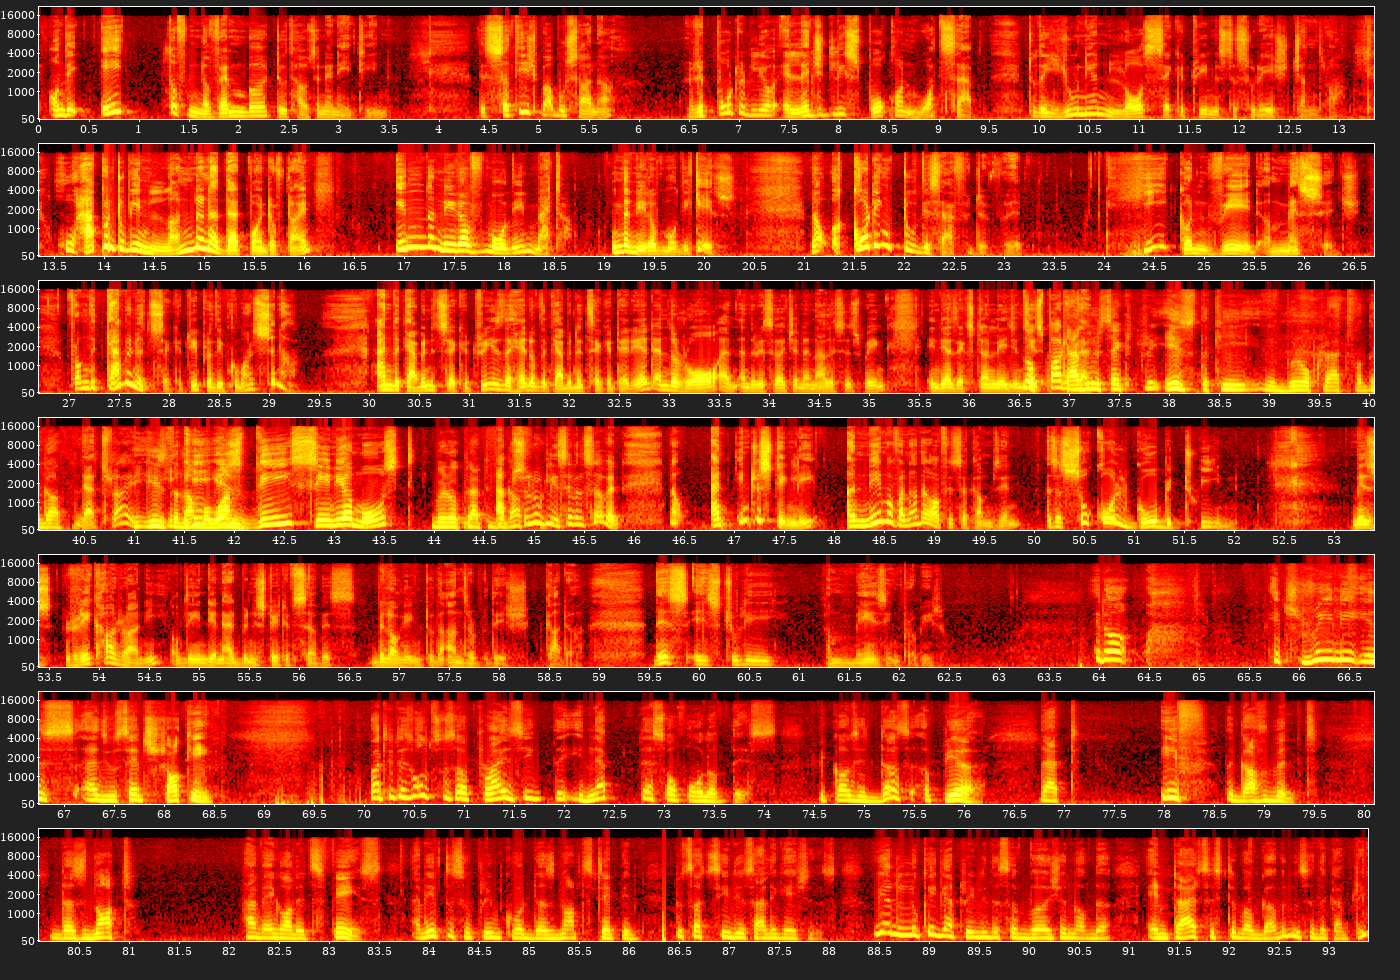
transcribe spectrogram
on the 8th of November 2018, the Satish Babu Sana reportedly or allegedly spoke on WhatsApp to the Union Law Secretary, Mr. Suresh Chandra, who happened to be in London at that point of time in the Nirav Modi matter, in the Nirav Modi case. Now, according to this affidavit, he conveyed a message from the Cabinet Secretary, Pradeep Kumar Sinha. And the Cabinet Secretary is the head of the Cabinet Secretariat and the RAW and, and the Research and Analysis Wing, India's external agency, Look, is part Cabinet of that. Secretary is the key bureaucrat for the government. That's right. He is the He- number he one is the senior most bureaucrat in the government. absolutely civil servant. Now, and interestingly, a name of another officer comes in as a so-called go-between. Ms. Rekha Rani of the Indian Administrative Service belonging to the Andhra Pradesh cadre. This is truly amazing, Prabir. You know, it really is, as you said, shocking. But it is also surprising the ineptness of all of this because it does appear that if the government does not have egg on its face and if the Supreme Court does not step in to such serious allegations, we are looking at really the subversion of the entire system of governance in the country.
